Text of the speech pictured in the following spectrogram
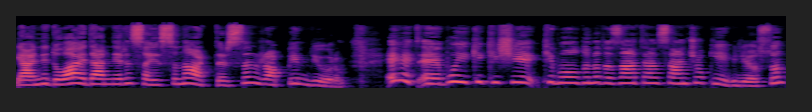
Yani dua edenlerin sayısını arttırsın Rabbim diyorum. Evet, e, bu iki kişi kim olduğunu da zaten sen çok iyi biliyorsun.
